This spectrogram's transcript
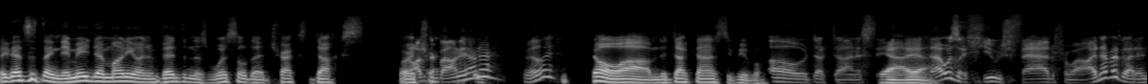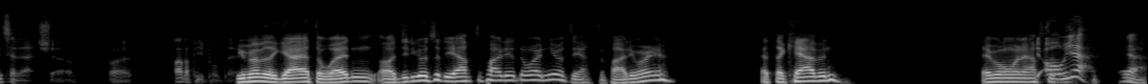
Like that's the thing. They made their money on inventing this whistle that tracks ducks. Or Dog the Bounty Hunter? Really? No, um, the Duck Dynasty people. Oh, Duck Dynasty. Yeah, yeah. That was a huge fad for a while. I never got into that show, but a lot of people did. You remember the guy at the wedding? Oh, did you go to the after party at the wedding? You were at the after party, weren't you? At the cabin. Everyone went after. oh yeah, yeah.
